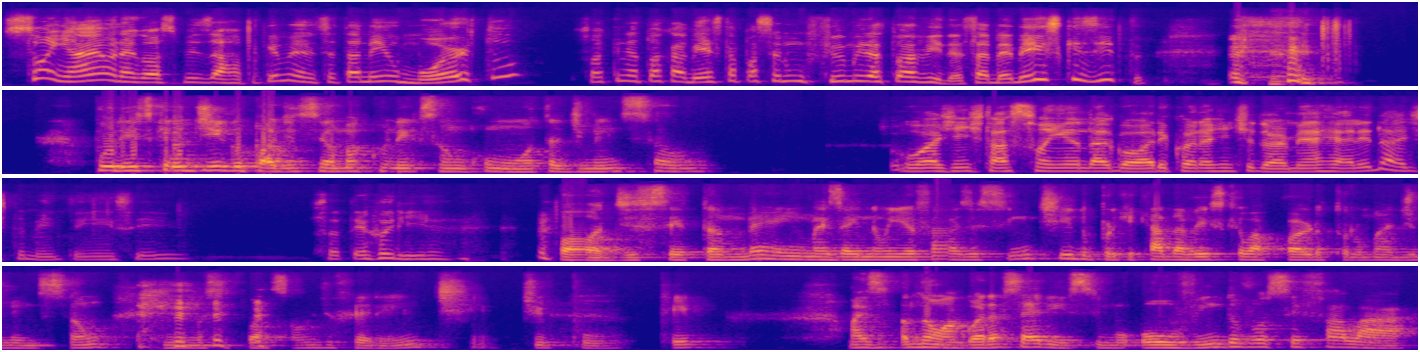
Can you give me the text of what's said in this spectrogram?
Sonhar é um negócio bizarro, porque, mano, você tá meio morto, só que na tua cabeça tá passando um filme da tua vida, sabe? É meio esquisito. Por isso que eu digo, pode ser uma conexão com outra dimensão. Ou a gente tá sonhando agora e quando a gente dorme é a realidade também. Tem esse, essa teoria. Pode ser também, mas aí não ia fazer sentido, porque cada vez que eu acordo, eu tô numa dimensão, em uma situação diferente. Tipo, quê? Mas, não, agora seríssimo. Ouvindo você falar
